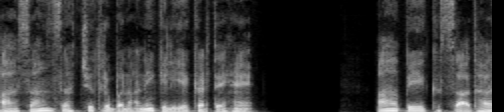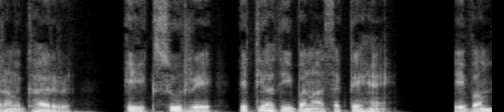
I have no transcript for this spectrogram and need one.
आसान सा चित्र बनाने के लिए करते हैं। आप एक साधारण घर, एक सूर्य इत्यादि बना सकते हैं, एवं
